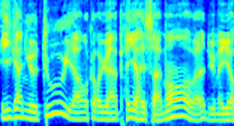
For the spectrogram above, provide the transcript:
il gagne tout. Il a encore eu un prix récemment, du meilleur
